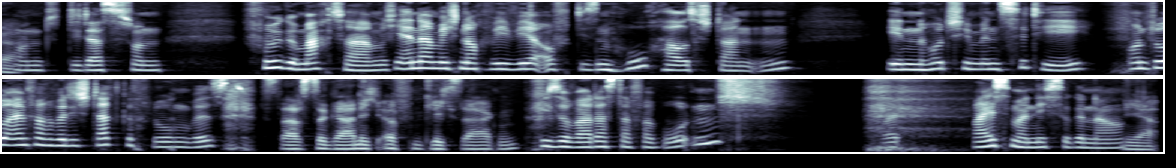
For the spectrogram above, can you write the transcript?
ja. und die das schon früh gemacht haben. Ich erinnere mich noch, wie wir auf diesem Hochhaus standen in Ho Chi Minh City und du einfach über die Stadt geflogen bist. Das darfst du gar nicht öffentlich sagen. Wieso war das da verboten? Weiß man nicht so genau. Ja.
